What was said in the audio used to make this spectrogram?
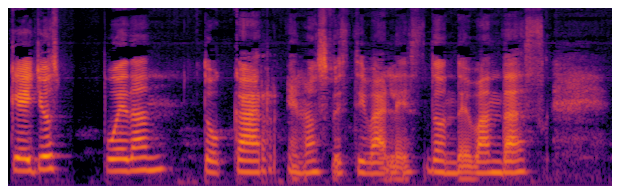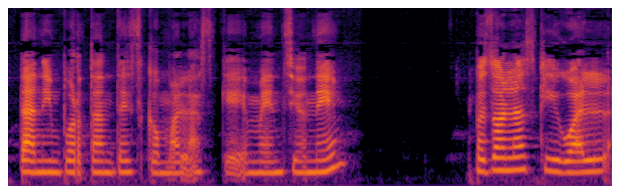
que ellos puedan tocar en los festivales donde bandas tan importantes como las que mencioné, pues son las que igual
